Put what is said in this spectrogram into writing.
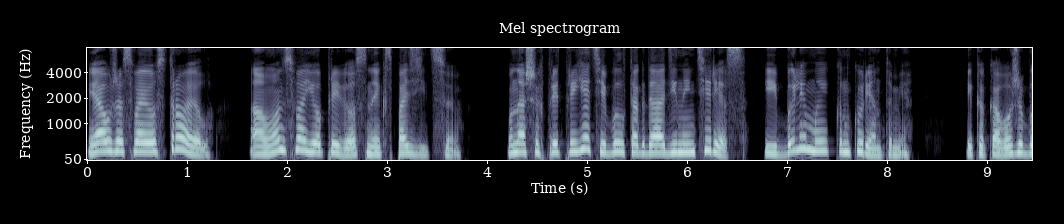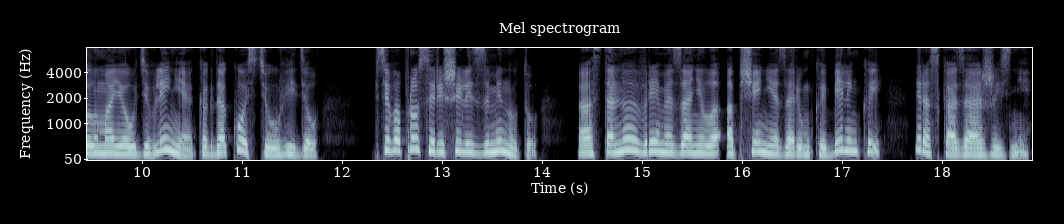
Я уже свое устроил, а он свое привез на экспозицию. У наших предприятий был тогда один интерес, и были мы конкурентами. И каково же было мое удивление, когда Костю увидел. Все вопросы решились за минуту, а остальное время заняло общение за рюмкой беленькой и рассказы о жизни.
